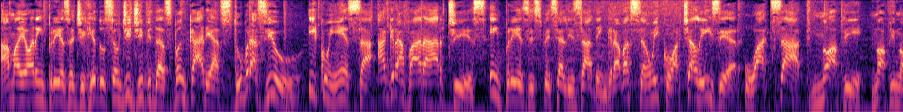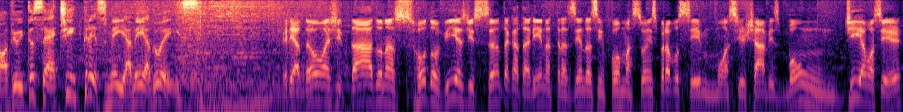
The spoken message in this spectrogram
a maior empresa de redução de dívidas bancárias do Brasil. E conheça a Gravar Artes, empresa especializada em gravação e corte a laser. WhatsApp 99987 3662. Feriadão agitado nas rodovias de Santa Catarina, trazendo as informações para você, Moacir Chaves. Bom dia, Moacir.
